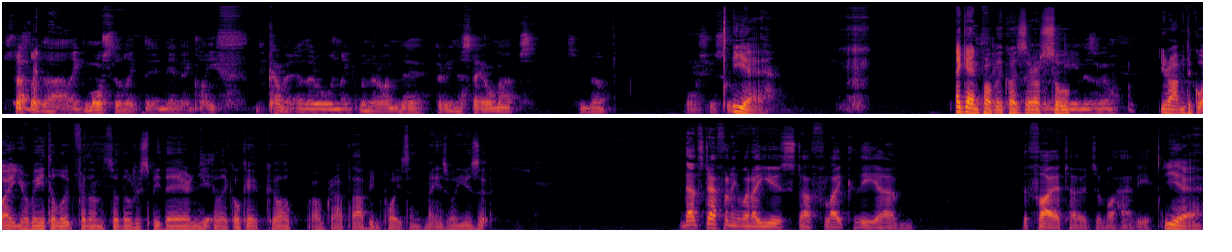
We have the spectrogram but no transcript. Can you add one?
stuff like that. Like most of like the endemic life, they come into their own. Like when they're on the arena style maps. So no. Yeah. Again, probably because they're in the so well. you're having to go out your way to look for them, so they'll just be there, and you'd Yeah. be like, okay, cool, I'll, I'll grab that. I've been poisoned, might as well use it. That's definitely when I use stuff like the um the fire toads and what have you. Yeah.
